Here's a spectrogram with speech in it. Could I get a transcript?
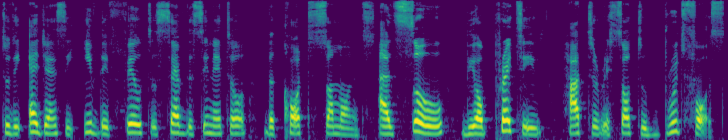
to the agency if they failed to serve the senator the court summons. And so the operatives had to resort to brute force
